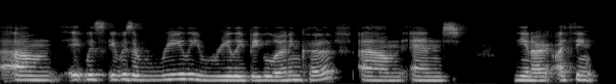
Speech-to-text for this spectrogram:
um, it was it was a really, really big learning curve. Um, and you know, I think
